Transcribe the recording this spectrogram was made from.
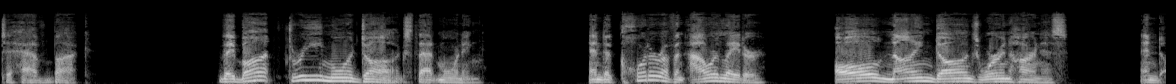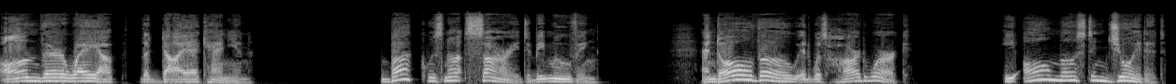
to have Buck. They bought three more dogs that morning, and a quarter of an hour later, all nine dogs were in harness and on their way up the Dyea Canyon. Buck was not sorry to be moving, and although it was hard work, he almost enjoyed it.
